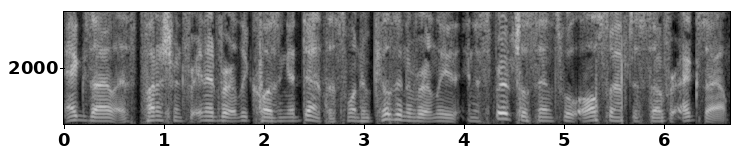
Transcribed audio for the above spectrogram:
exile as punishment for inadvertently causing a death. Thus, one who kills inadvertently, in a spiritual sense, will also have to suffer exile.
